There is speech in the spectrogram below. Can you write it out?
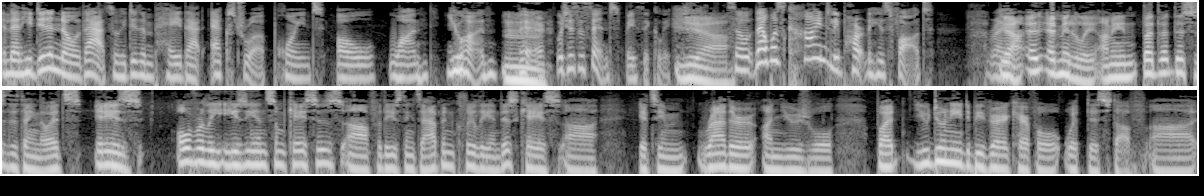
And then he didn't know that, so he didn't pay that extra 0.01 yuan mm. there, which is a cent, basically. Yeah. So that was kindly partly his fault. Right. Yeah, admittedly. I mean, but, but this is the thing though. It's, it is overly easy in some cases uh, for these things to happen. Clearly, in this case, uh, it seemed rather unusual. But you do need to be very careful with this stuff. Uh,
